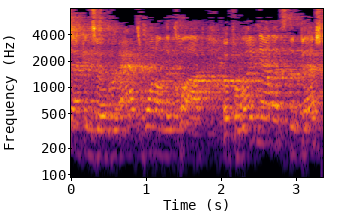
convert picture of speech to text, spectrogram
seconds over adds one on the clock. But for right now, that's the best.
